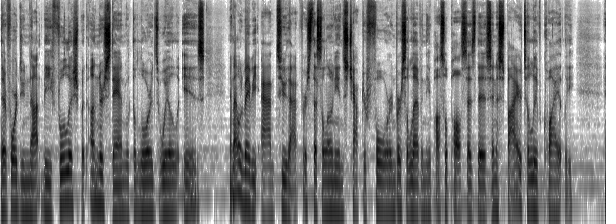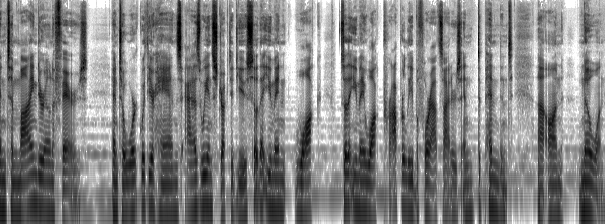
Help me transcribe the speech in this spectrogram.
Therefore, do not be foolish, but understand what the Lord's will is. And I would maybe add to that 1 Thessalonians chapter 4 and verse 11 the apostle Paul says this, and aspire to live quietly and to mind your own affairs and to work with your hands as we instructed you so that you may walk so that you may walk properly before outsiders and dependent uh, on no one.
